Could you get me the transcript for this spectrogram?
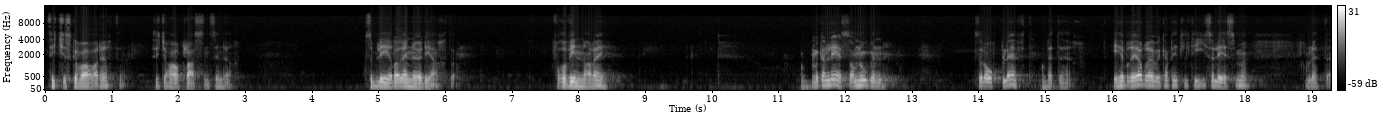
som ikke skal være der, som ikke har plassen sin der. Så blir det en nød i hjertet for å vinne dem. Vi kan lese om noen som har opplevd dette her. I Hebreabrevet kapittel 10 så leser vi om dette.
